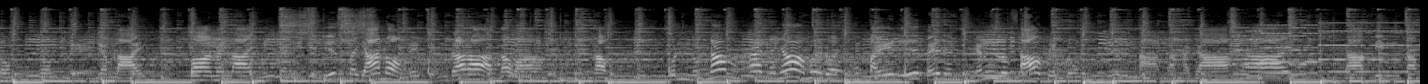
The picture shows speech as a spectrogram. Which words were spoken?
ตรงตรงเยี่ยมหลายบอยแม่นายมีใจล่ทิสยาน้องได้เป็นดารากะว่าคำคุณหนุนน้ำอายก็ย่อมือด้วยให้ไปดีไปเดินเห็นลูกสาวเปลี่ยนลงหน้าตาขยายจากดินกับ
